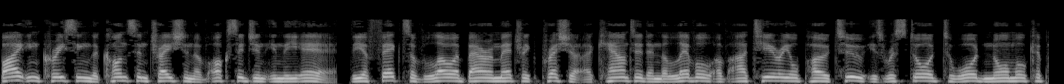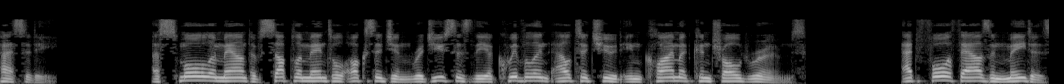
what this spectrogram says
By increasing the concentration of oxygen in the air, the effects of lower barometric pressure are countered and the level of arterial PO2 is restored toward normal capacity. A small amount of supplemental oxygen reduces the equivalent altitude in climate-controlled rooms. At 4,000 meters,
